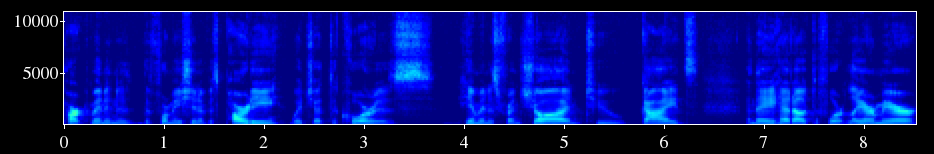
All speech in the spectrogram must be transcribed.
Parkman and the formation of his party, which at the core is him and his friend Shaw and two guides, and they head out to Fort Laramie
